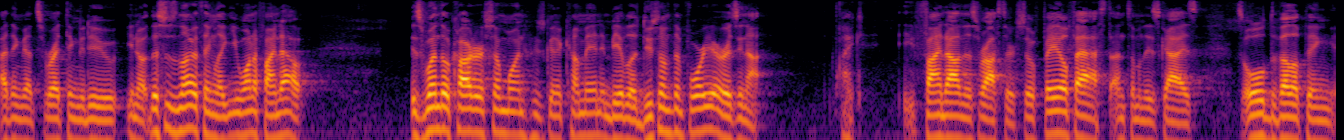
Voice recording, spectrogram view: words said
I think that's the right thing to do. You know, this is another thing. Like you want to find out is Wendell Carter someone who's going to come in and be able to do something for you, or is he not? Like find out in this roster. So fail fast on some of these guys it's old developing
